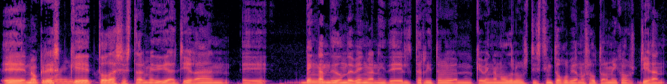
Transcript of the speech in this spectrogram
eh, ¿no crees que todas estas medidas llegan, eh, vengan de donde vengan y del territorio en el que vengan o de los distintos gobiernos autonómicos, llegan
